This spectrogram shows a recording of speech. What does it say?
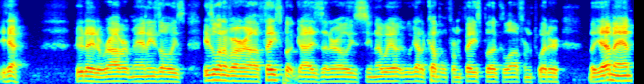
Yeah. Who day to Robert, man. He's always he's one of our uh, Facebook guys that are always, you know, we we got a couple from Facebook, a lot from Twitter. But yeah, man.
